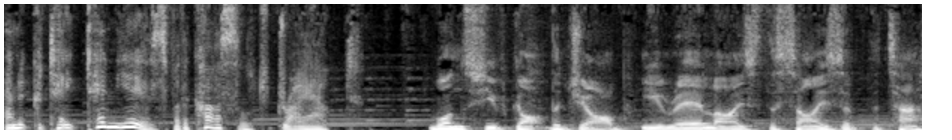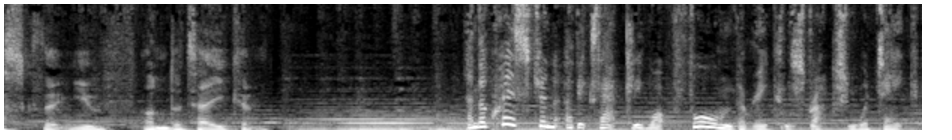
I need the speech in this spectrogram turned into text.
and it could take 10 years for the castle to dry out. Once you've got the job, you realise the size of the task that you've undertaken. And the question of exactly what form the reconstruction would take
